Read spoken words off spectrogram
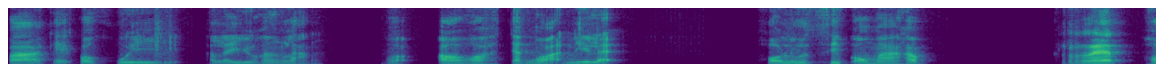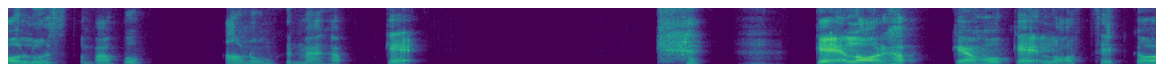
ป้าแกก็คุยอะไรอยู่ข้างหลังว่าเอาวะจังหวะนี้แหละ พอรูดซิปออกมาครับแรดพอรูดออกมาปุ๊บ เอานมขึ้นมาครับแกะแกะ แกะหลอดครับ แกะพอแกะหลอดเสร็จก็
